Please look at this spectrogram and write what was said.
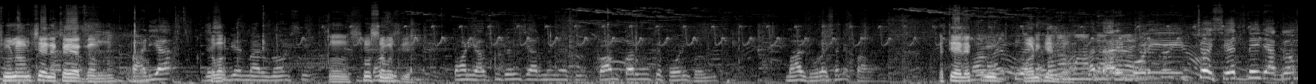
શું નામ છે અને કયા ગામનું? ભાડિયા મારું નામ છે. શું સમસ્યા? પાણી આવતું નથી ચાર મહિનાથી. કામ કરવું કે પાણી ભરવું? માલ ધોરા છે ને પાવા. અત્યારે પાણી કેમ અત્યારે પાણી છે જ નહીં આ ગામ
